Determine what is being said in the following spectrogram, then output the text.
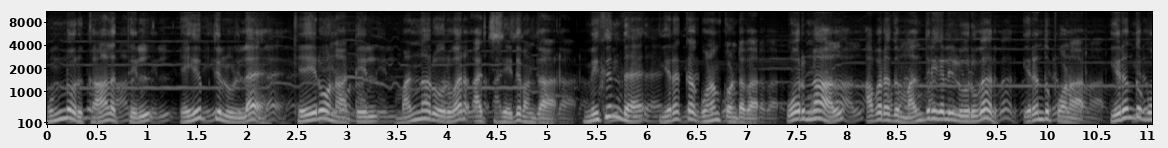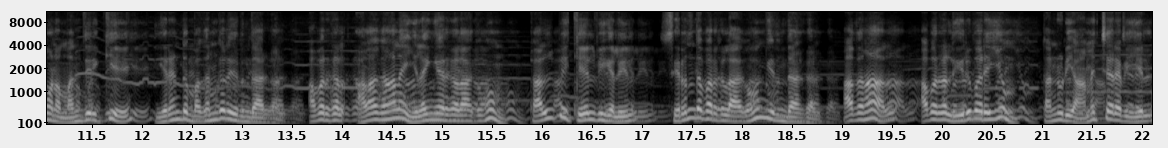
முன்னொரு காலத்தில் எகிப்தில் உள்ள கெய்ரோ நாட்டில் மன்னர் ஒருவர் ஆட்சி செய்து வந்தார். மிகுந்த இரக்க குணம் கொண்டவர். ஒரு நாள் அவரது மந்திரிகளில் ஒருவர் இறந்து போனார். இறந்து போன மந்திரிக்கு இரண்டு மகன்கள் இருந்தார்கள். அவர்கள் அழகான இளைஞர்களாகவும் கல்வி கேள்விகளில் சிறந்தவர்களாகவும் இருந்தார்கள். அதனால் அவர்கள் இருவரையும் தன்னுடைய அமைச்சரவையில்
